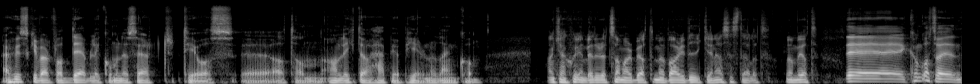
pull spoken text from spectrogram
jeg husker i hvert fall at det ble kommunisert til oss, at han, han likte Happy Up Here når den kom. Han kanske inleder ett samarbete med Varg Vikernes stedet. Vem vet? Det kan godt være.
